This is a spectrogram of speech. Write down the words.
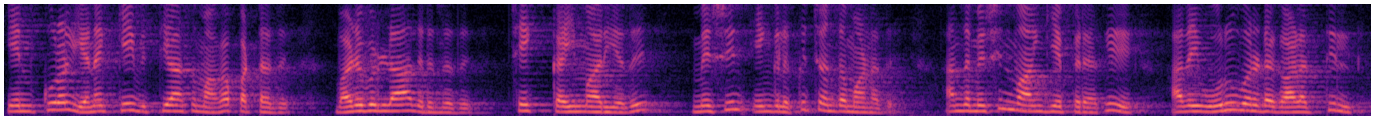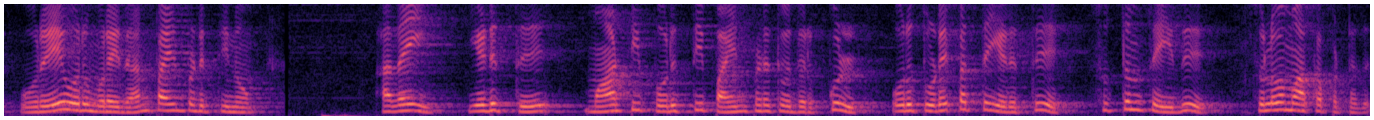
என் குரல் எனக்கே வித்தியாசமாகப்பட்டது. வலுவில்லாதிருந்தது செக் கைமாறியது. மெஷின் எங்களுக்கு சொந்தமானது. அந்த மெஷின் வாங்கிய பிறகு அதை ஒரு வருட காலத்தில் ஒரே ஒரு முறைதான் பயன்படுத்தினோம். அதை எடுத்து மாட்டி பொருத்தி பயன்படுத்துவதற்குள் ஒரு துடைப்பத்தை எடுத்து சுத்தம் செய்து சுலபமாக்கப்பட்டது.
